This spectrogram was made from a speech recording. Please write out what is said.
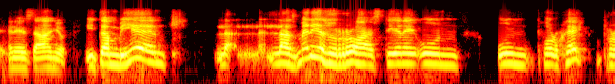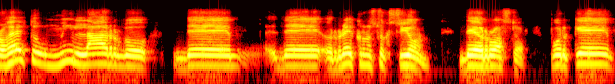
en este año. Y también la, las medias rojas tienen un, un proyecto muy largo de, de reconstrucción de roster, porque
